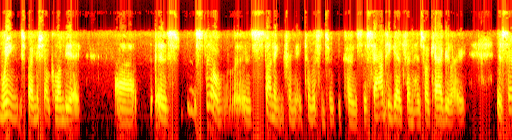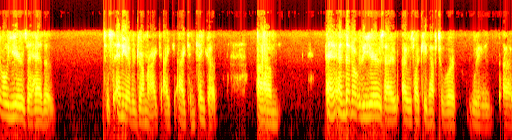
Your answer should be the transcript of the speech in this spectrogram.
Wings by Michel Colombier uh, is still is stunning for me to listen to because the sound he gets and his vocabulary is several years ahead of just any other drummer I, I, I can think of. Um, and, and then over the years, I, I was lucky enough to work with uh,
